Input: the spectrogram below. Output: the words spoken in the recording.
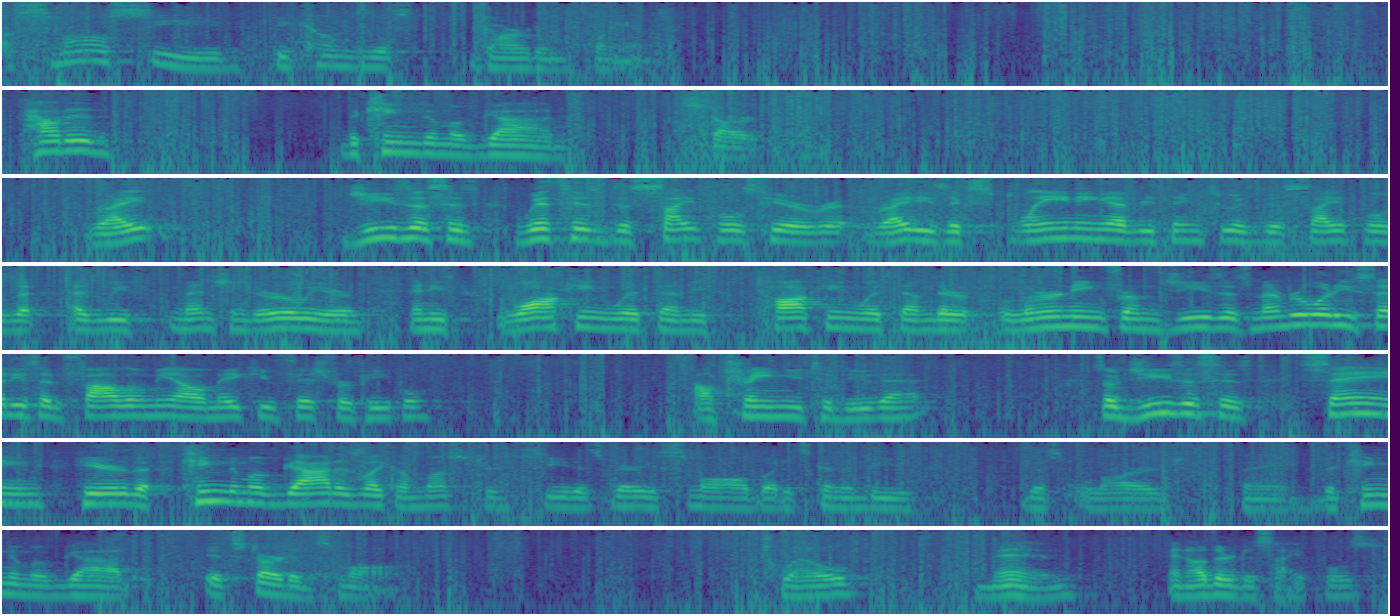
A small seed becomes this garden plant. How did the kingdom of God start? Right? Jesus is with his disciples here, right? He's explaining everything to his disciples, that, as we mentioned earlier, and he's walking with them, he's talking with them, they're learning from Jesus. Remember what he said? He said, Follow me, I'll make you fish for people. I'll train you to do that. So Jesus is saying here the kingdom of God is like a mustard seed. It's very small, but it's going to be this large thing. The kingdom of God, it started small. Twelve men and other disciples.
